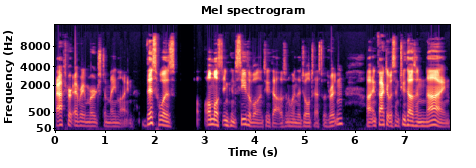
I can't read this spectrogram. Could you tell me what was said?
after every merge to mainline. This was almost inconceivable in 2000 when the Joel test was written. Uh, in fact, it was in 2009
